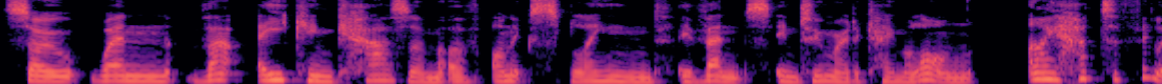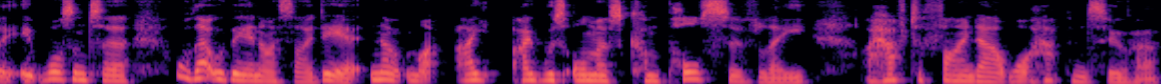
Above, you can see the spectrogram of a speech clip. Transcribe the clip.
So when that aching chasm of unexplained events in Tomb Raider came along, I had to fill it. It wasn't a, oh, that would be a nice idea. No, my, I, I was almost compulsively, I have to find out what happened to her.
